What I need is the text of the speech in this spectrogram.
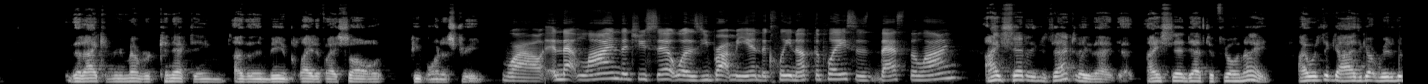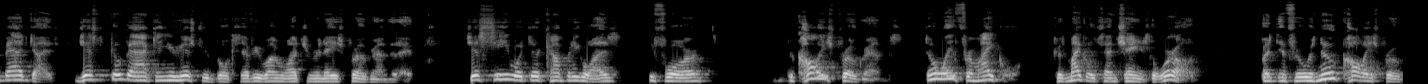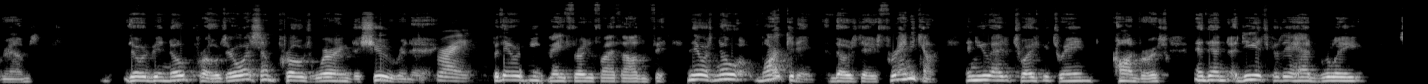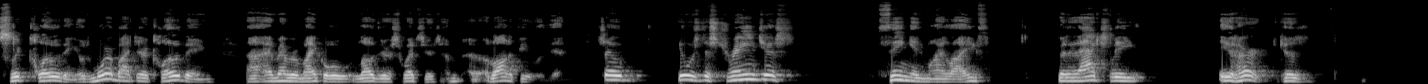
that I can remember connecting, other than being polite if I saw people on the street. Wow. And that line that you said was you brought me in to clean up the place. Is that's the line? I said exactly that. I said that to Phil Knight. I was the guy that got rid of the bad guys. Just go back in your history books, everyone watching Renee's program today. Just see what their company was before the college programs. Don't wait for Michael, because Michael's then changed the world. But if there was no college programs, there would be no pros. There was some pros wearing the shoe, Renee, Right. but they were being paid thirty-five thousand. And there was no marketing in those days for any company, and you had a choice between Converse and then Adidas because they had really slick clothing. It was more about their clothing. Uh, I remember Michael loved their sweatshirts. Um, A lot of people did. So it was the strangest thing in my life, but it actually it hurt because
